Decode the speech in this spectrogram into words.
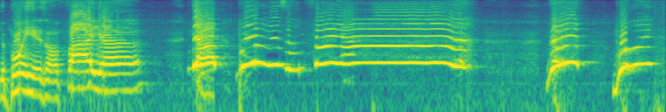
Your boy here is on fire boy is on fire! That boy is...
